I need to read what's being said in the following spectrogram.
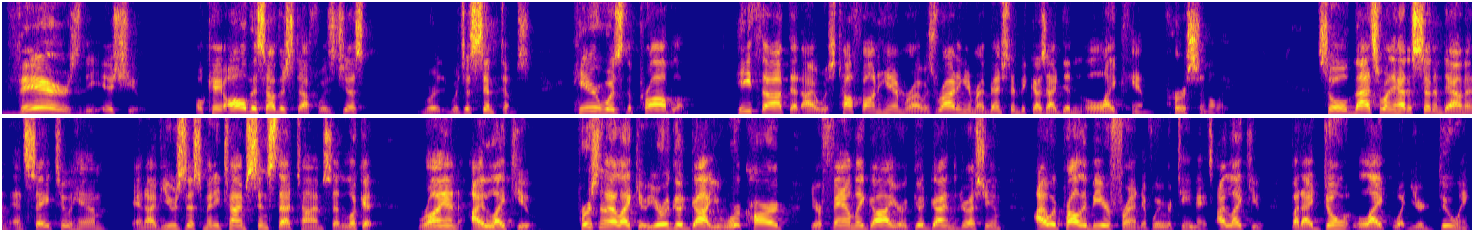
there's the issue. Okay, all this other stuff was just were, were just symptoms. Here was the problem. He thought that I was tough on him or I was riding him or I benched him because I didn't like him personally. So that's when I had to sit him down and, and say to him, and I've used this many times since that time, said, look at Ryan, I like you. Personally, I like you. You're a good guy. You work hard. You're a family guy. You're a good guy in the dressing room. I would probably be your friend if we were teammates. I like you, but I don't like what you're doing.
